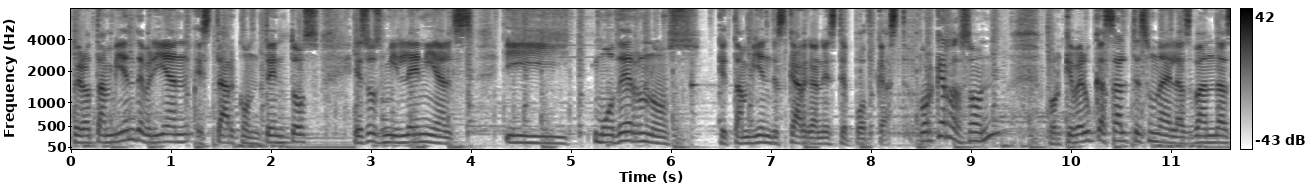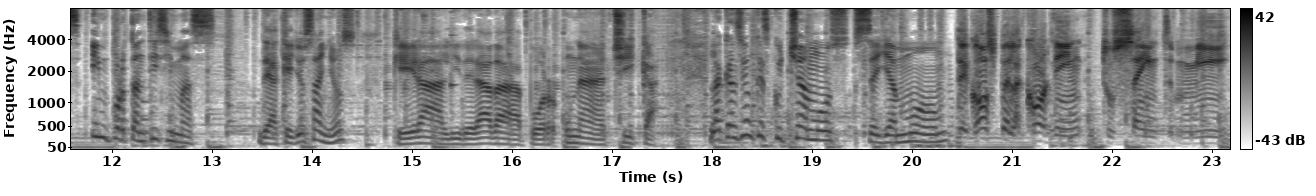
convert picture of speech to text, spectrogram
pero también deberían estar contentos esos millennials y modernos que también descargan este podcast. ¿Por qué razón? Porque Veruca Salt es una de las bandas importantísimas de aquellos años que era liderada por una chica. La canción que escuchamos se llamó The Gospel According to Saint Me.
